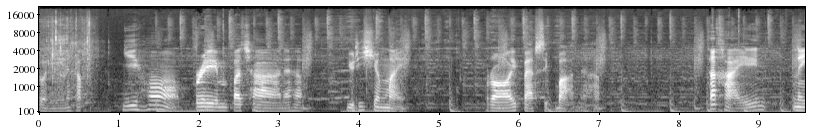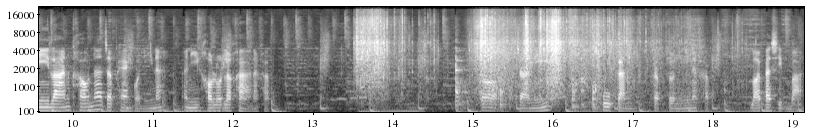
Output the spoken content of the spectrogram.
ตัวนี้นะครับ ยี่ห้อเปรมประชานะครับ อยู่ที่เชียงใหม่ 180 บาทนะครับ ถ้าขายในร้านเขาน่าจะแพงกว่านี้นะ อันนี้เขาลดราคานะครับ ก็จานนี้คู่กันกับตัวนี้นะครับ 180 บาท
